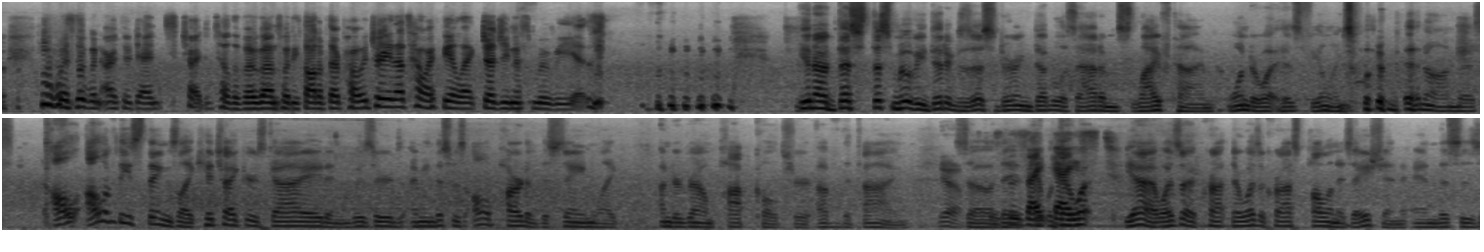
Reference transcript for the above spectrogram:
was it when Arthur Dent tried to tell the Vogons what he thought of their poetry? That's how I feel like judging this movie is. You know, this this movie did exist during Douglas Adams' lifetime. Wonder what his feelings would have been on this. All all of these things like Hitchhiker's Guide and Wizards, I mean, this was all part of the same like underground pop culture of the time. Yeah. So It's they, the it- there wa- zeitgeist. yeah, it was a there was a cross pollination, and this is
